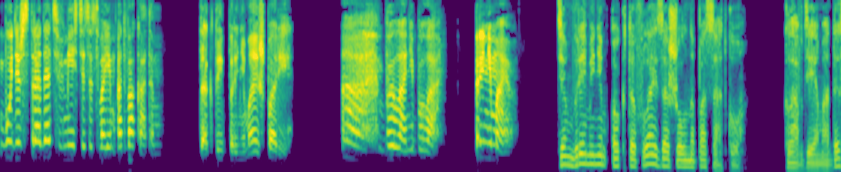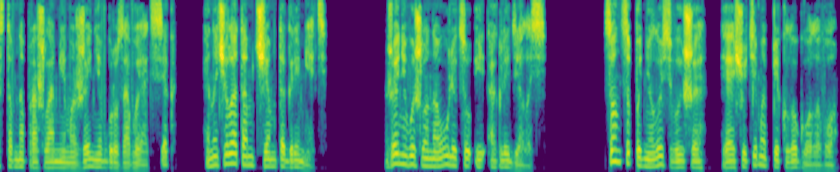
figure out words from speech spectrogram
Будешь страдать вместе со своим адвокатом. Так ты принимаешь пари? А, была не была. Принимаю. Тем временем Октофлай зашел на посадку. Клавдия Модестовна прошла мимо Жени в грузовой отсек и начала там чем-то греметь. Женя вышла на улицу и огляделась. Солнце поднялось выше и ощутимо пекло голову.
